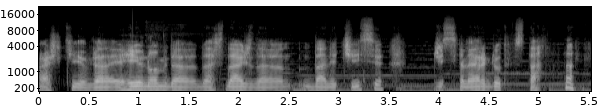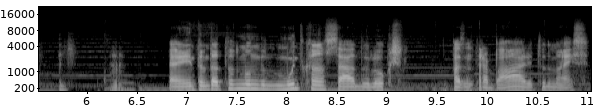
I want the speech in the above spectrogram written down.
Acho que eu já errei o nome da, da cidade da, da Letícia. Disse que ela era de outro estado. É, então tá todo mundo muito cansado, louco, fazendo trabalho e tudo mais.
